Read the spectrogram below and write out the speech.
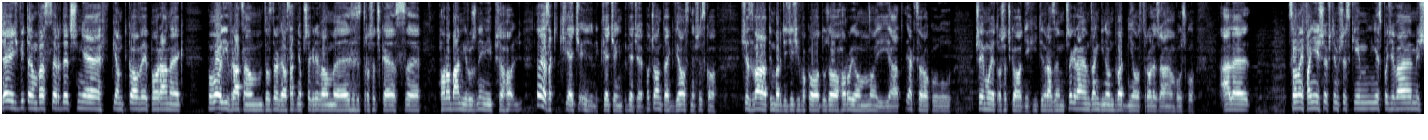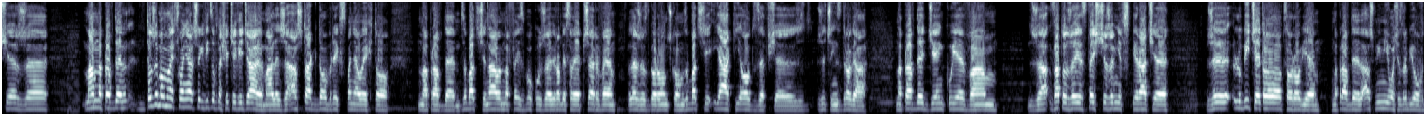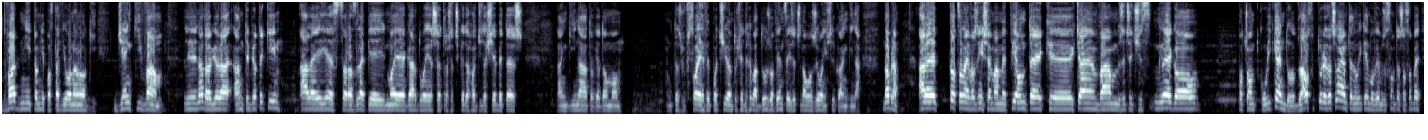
Cześć, witam Was serdecznie w piątkowy poranek. Powoli wracam do zdrowia. Ostatnio przegrywam e, troszeczkę z e, chorobami różnymi. Przecho- to jest taki kwiecień, kwiecień, wiecie, początek wiosny, wszystko się zwala, tym bardziej dzieci wokoło dużo chorują. No i ja, jak co roku, przejmuję troszeczkę od nich. I tym razem przegrałem z anginą dwa dni ostro, leżałem w łóżku. Ale co najfajniejsze w tym wszystkim, nie spodziewałem się, że mam naprawdę. To, że mam najwspanialszych widzów na świecie, wiedziałem, ale że aż tak dobrych, wspaniałych, to naprawdę. Zobaczcie, nałem na Facebooku, że robię sobie przerwę, leżę z gorączką. Zobaczcie, jaki odzew się życzeń zdrowia. Naprawdę dziękuję Wam że, za to, że jesteście, że mnie wspieracie że lubicie to, co robię. Naprawdę, aż mi miło się zrobiło. W dwa dni to mnie postawiło na nogi. Dzięki Wam. Yy, Nadal biorę antybiotyki, ale jest coraz lepiej. Moje gardło jeszcze troszeczkę dochodzi do siebie też. Angina, to wiadomo. Też w swoje wypociłem, tu się chyba dużo więcej rzeczy nałożyło niż tylko angina. Dobra, ale to co najważniejsze, mamy piątek. Yy, Chciałem Wam życzyć miłego początku weekendu. Dla osób, które zaczynają ten weekend, bo wiem, że są też osoby,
